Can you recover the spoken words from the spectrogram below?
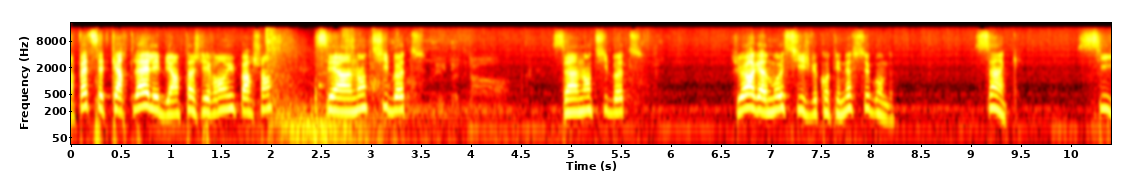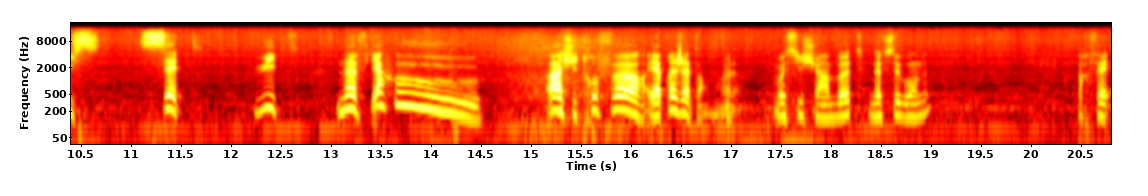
En fait, cette carte-là, elle est bien. Putain, je l'ai vraiment eu par chance. C'est un anti-bot. C'est un anti-bot. Tu vois, regarde, moi aussi, je vais compter 9 secondes. 5, 6, 7, 8, 9, yahoo Ah, je suis trop fort. Et après, j'attends. Voilà. Moi aussi, je suis un bot. 9 secondes. Parfait.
